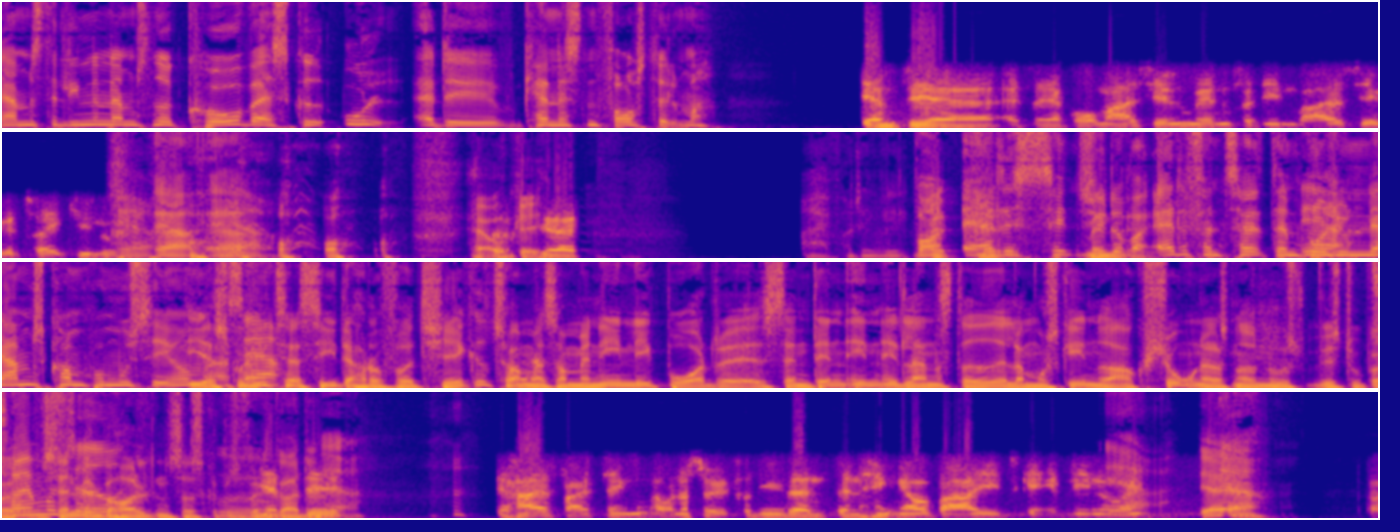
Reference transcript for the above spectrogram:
nærmest, det ligner nærmest sådan noget kogevasket uld, at det kan jeg næsten forestille mig. Jamen, det er, altså, jeg går meget sjældent med den, fordi den vejer cirka 3 kilo. Ja, ja. ja. Ja, okay. Ja, Hvor Men- er men- det sindssygt, men- og hvor er det fantastisk. Den burde Ja. jo nærmest komme på museum. Jeg skulle lige til at sige det. Har du fået tjekket, Thomas, om man egentlig ikke burde øh, sende den ind et eller andet sted, eller måske noget auktion eller sådan noget. Nu, hvis du bør, selv vil beholde den, så skal du selvfølgelig gøre det. det, det har jeg faktisk tænkt mig at undersøge, fordi den, den hænger jo bare i et skab lige nu. Ja. Ikke? Ja, ja. Så,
